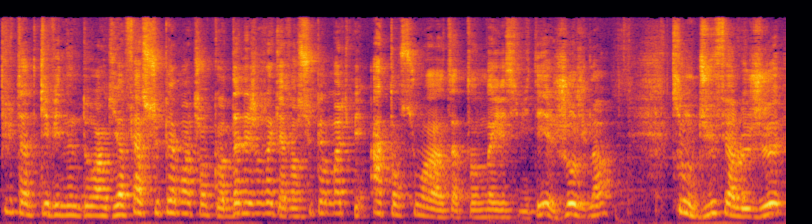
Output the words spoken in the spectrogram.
putain de Kevin Endoran qui va faire super match encore. Daniel Jean-Jacques qui va faire un super match, mais attention à, ta- ton agressivité. Jauge là, qui ont dû faire le jeu,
